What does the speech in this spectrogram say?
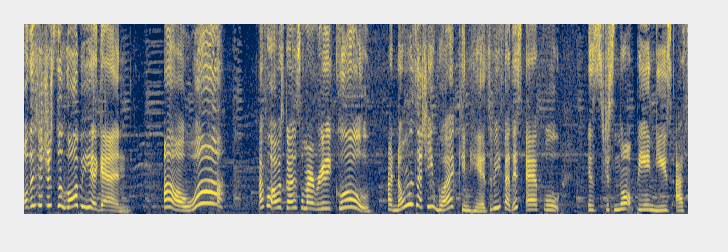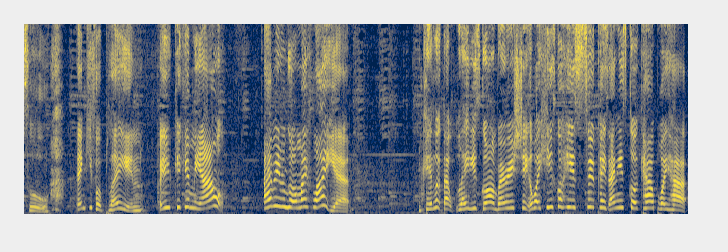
Oh, this is just the lobby again. Oh, what? I thought I was going somewhere really cool. Right, no one's actually working here. To be fair, this airport is just not being used at all. Thank you for playing. Are you kicking me out? I haven't even got on my flight yet. Okay, look, that lady's gone. Where is she? Oh, wait, he's got his suitcase and he's got a cowboy hat.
